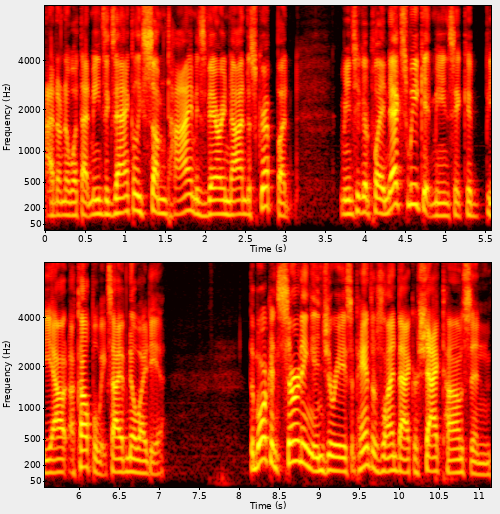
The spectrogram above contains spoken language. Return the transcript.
I, don't know what that means exactly. Some time is very nondescript, but it means he could play next week. It means he could be out a couple weeks. I have no idea. The more concerning injury is the Panthers linebacker Shaq Thompson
